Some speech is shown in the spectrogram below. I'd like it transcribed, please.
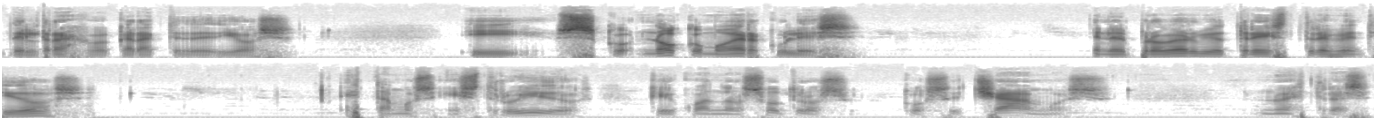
del rasgo de carácter de Dios. Y no como Hércules, en el Proverbio 3, 3.22, estamos instruidos que cuando nosotros cosechamos nuestras,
